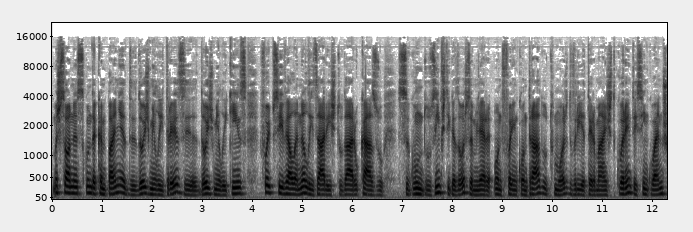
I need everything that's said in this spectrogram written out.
mas só na segunda campanha de 2013 e 2015 foi possível analisar e estudar o caso. Segundo os investigadores, a mulher onde foi encontrado o tumor deveria ter mais de 45 anos,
